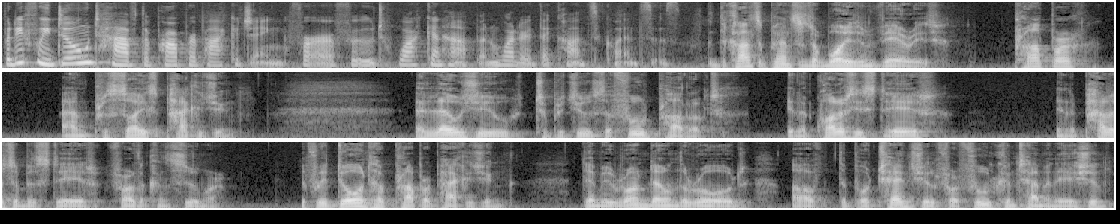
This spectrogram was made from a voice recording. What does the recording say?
But if we don't have the proper packaging for our food, what can happen? What are the consequences? The consequences are wide and varied. Proper and precise packaging allows you to produce a food product in a quality state, in a palatable state for the consumer. If we don't have proper packaging, then we run down the road of the potential for food contamination,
